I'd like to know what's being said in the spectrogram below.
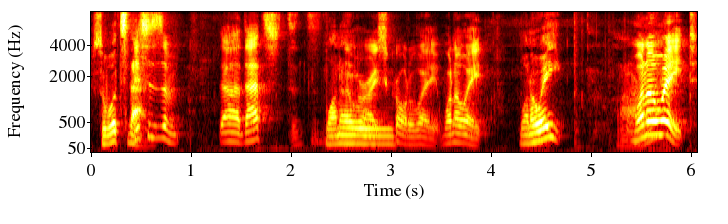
So what's that? This is a uh, that's One where I oh- scrolled away. 108. 108. 108.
